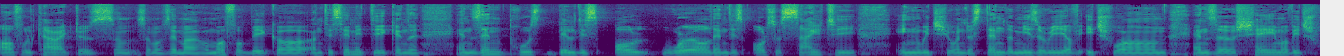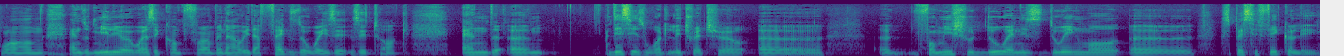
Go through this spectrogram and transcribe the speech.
awful characters. Some, some of them are homophobic or anti-Semitic, and and then Proust built this whole world and this whole society in which you understand the misery of each one and the shame of each one and the milieu where they come from and how it affects the way they, they talk. And um, this is what literature. Uh, uh, for me should do and is doing more uh, specifically.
